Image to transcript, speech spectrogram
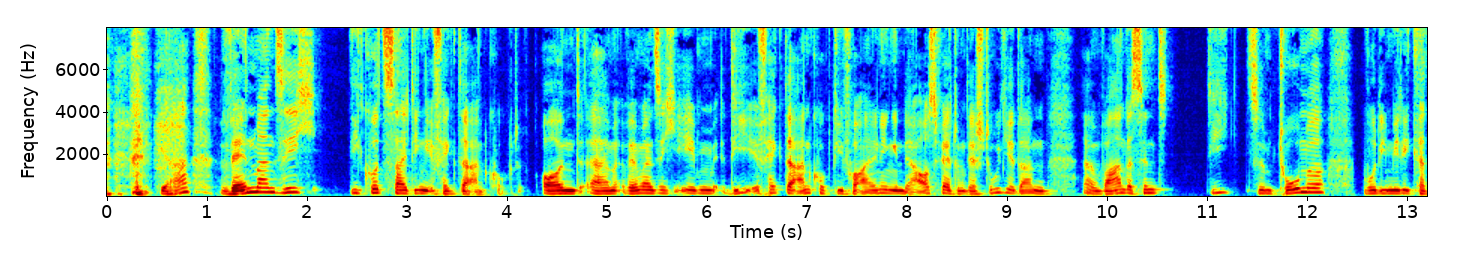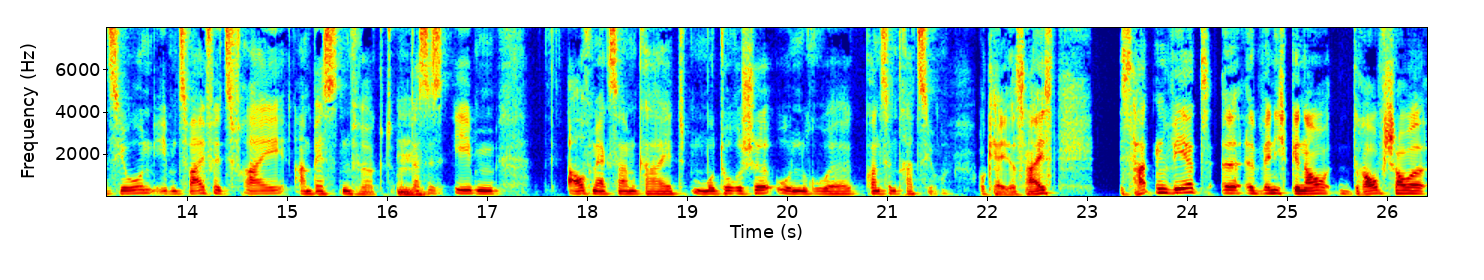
ja, wenn man sich die kurzzeitigen Effekte anguckt. Und ähm, wenn man sich eben die Effekte anguckt, die vor allen Dingen in der Auswertung der Studie dann äh, waren, das sind die Symptome, wo die Medikation eben zweifelsfrei am besten wirkt. Und mhm. das ist eben Aufmerksamkeit, motorische Unruhe, Konzentration. Okay, das heißt, es hat einen Wert, äh, wenn ich genau drauf schaue,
